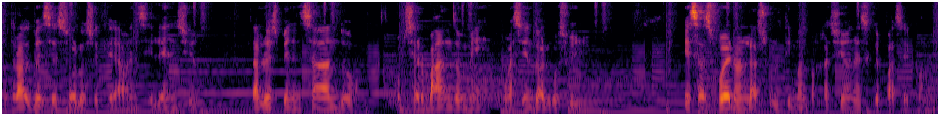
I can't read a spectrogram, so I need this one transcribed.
otras veces solo se quedaba en silencio, tal vez pensando, observándome o haciendo algo suyo. Esas fueron las últimas vacaciones que pasé con él.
